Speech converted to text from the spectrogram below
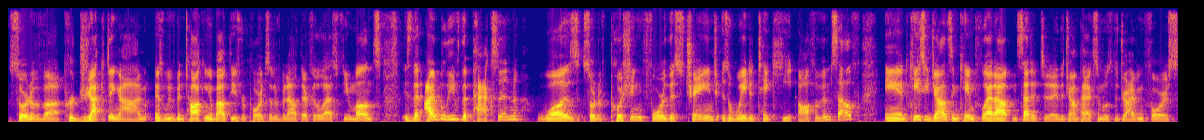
sort of uh, projecting on as we've been talking about these reports that have been out there for the last few months is that I believe that Paxson was sort of pushing for this change as a way to take heat off of himself. And K.C. Johnson came flat out and said it today that John Paxson was the driving force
